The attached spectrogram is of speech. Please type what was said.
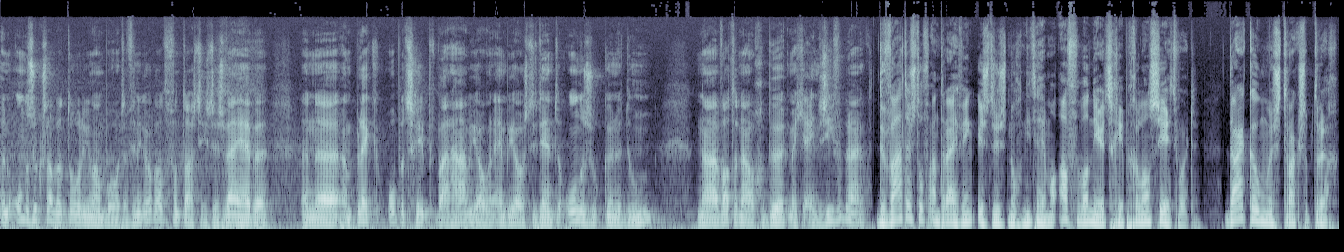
een onderzoekslaboratorium aan boord. Dat vind ik ook altijd fantastisch. Dus wij hebben een, uh, een plek op het schip waar HBO en MBO-studenten onderzoek kunnen doen naar wat er nou gebeurt met je energieverbruik. De waterstofaandrijving is dus nog niet helemaal af wanneer het schip gelanceerd wordt. Daar komen we straks op terug.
